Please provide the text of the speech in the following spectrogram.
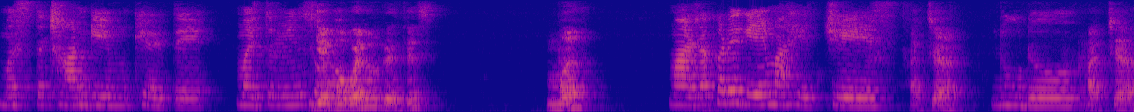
मस्त छान गेम खेळते गेम मैत्रिणींसोबत मोबाईलवर खेळतेस? मग? माझ्याकडे गेम आहेत चेस अच्छा. लुडो. अच्छा.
